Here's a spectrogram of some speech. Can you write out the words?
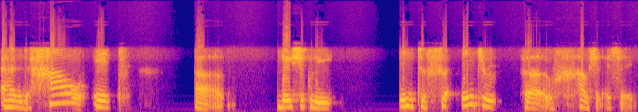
and how it uh, basically inter, inter uh, how should I say,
